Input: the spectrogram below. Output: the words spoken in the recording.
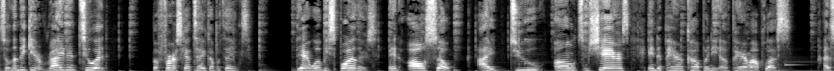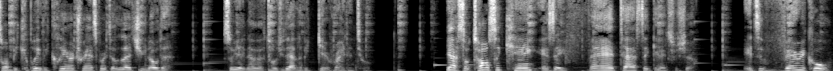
So let me get right into it. But first, gotta tell you a couple things. there will be spoilers. And also, I do own some shares in the parent company of Paramount Plus. I just want to be completely clear and transparent to let you know that. So, yeah, now that I've told you that, let me get right into it. Yeah, so Tulsa King is a fantastic gangster show. It's very cool.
